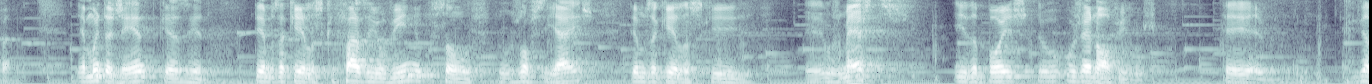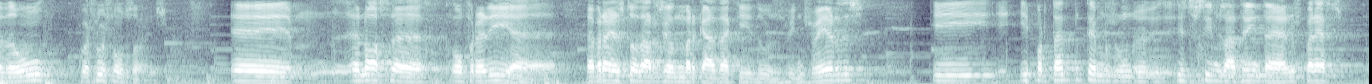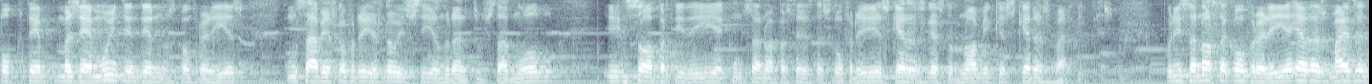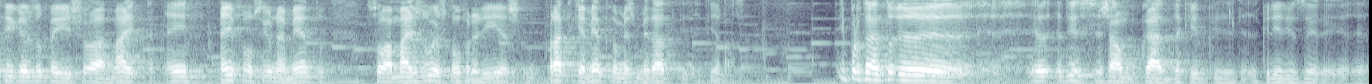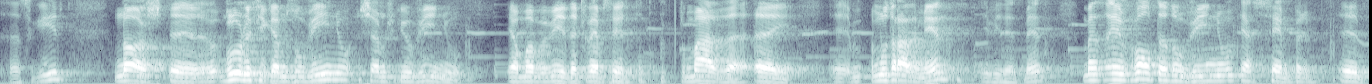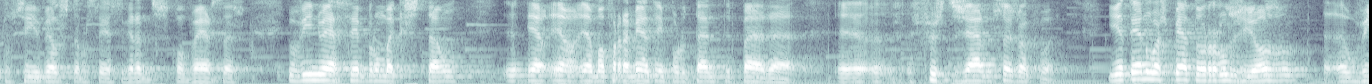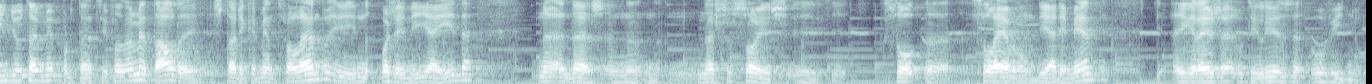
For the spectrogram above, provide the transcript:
É muita gente, quer dizer, temos aqueles que fazem o vinho, que são os, os oficiais, temos aqueles que, eh, os mestres, e depois os genófilos, eh, cada um com as suas funções. Eh, a nossa confraria abrange toda a região de mercado aqui dos vinhos verdes e, e portanto, temos um, existimos há 30 anos, parece pouco tempo, mas é muito em termos de confrarias. Como sabem, as confrarias não existiam durante o Estado Novo e só a partir daí é que começaram a aparecer estas confrarias, quer as gastronómicas, quer as báquicas. Por isso, a nossa confraria é das mais antigas do país, só há mais, em, em funcionamento, só há mais duas confrarias, praticamente com a mesma idade que, que a nossa. E, portanto, eh, eu disse já um bocado daquilo que queria dizer eh, a seguir. Nós eh, glorificamos o vinho, achamos que o vinho é uma bebida que deve ser tomada em, moderadamente, evidentemente, mas em volta do vinho é sempre possível estabelecer-se grandes conversas. O vinho é sempre uma questão, é, é, é uma ferramenta importante para festejarmos, seja o que for. E até no aspecto religioso, eh, o vinho tem uma importância fundamental, eh, historicamente falando, e hoje em dia ainda, nas, nas sessões eh, que celebram diariamente, a Igreja utiliza o vinho.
